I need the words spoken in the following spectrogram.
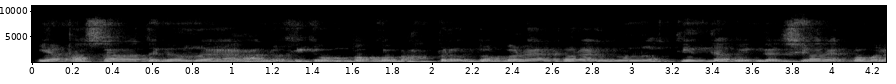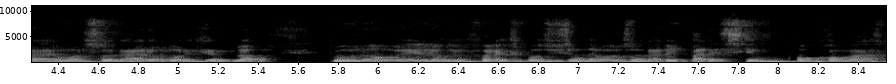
y ha pasado a tener una lógica un poco más protocolar con algunos tintes de intenciones, como la de Bolsonaro, por ejemplo, que uno ve lo que fue la exposición de Bolsonaro y parecía un poco más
